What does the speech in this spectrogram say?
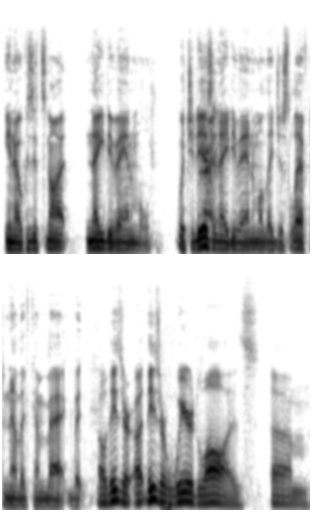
you know, because it's not native animal, which it is a Right. native animal. They just left and now they've come back. But Oh, these are uh, these are weird laws. Um,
